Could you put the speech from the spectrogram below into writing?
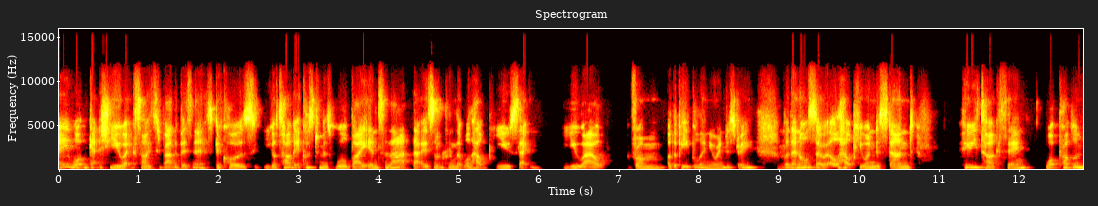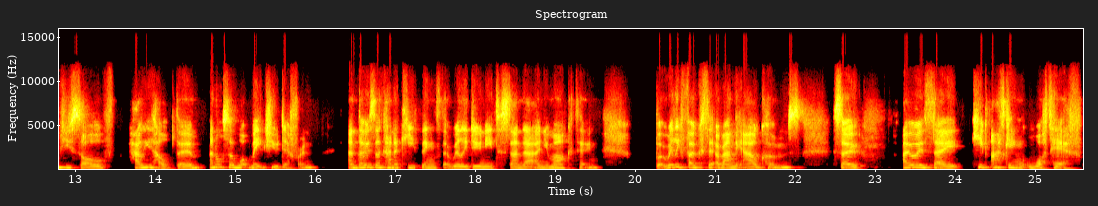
a what gets you excited about the business? Because your target customers will buy into that. That is something that will help you set you out from other people in your industry. Mm-hmm. but then also it'll help you understand who you're targeting what problems you solve how you help them and also what makes you different. And those are kind of key things that really do need to stand out in your marketing. But really focus it around the outcomes. So i always say keep asking what if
